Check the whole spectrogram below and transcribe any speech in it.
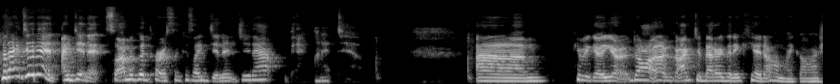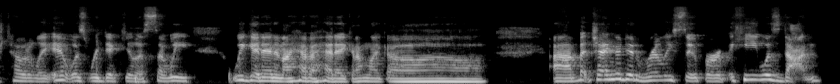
But I didn't. I didn't. So I'm a good person because I didn't do that, but I wanted to. Um, here we go. Your dog acted better than a kid. Oh my gosh, totally. It was ridiculous. So we we get in and I have a headache and I'm like, oh. Uh, but Django did really super. He was done.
